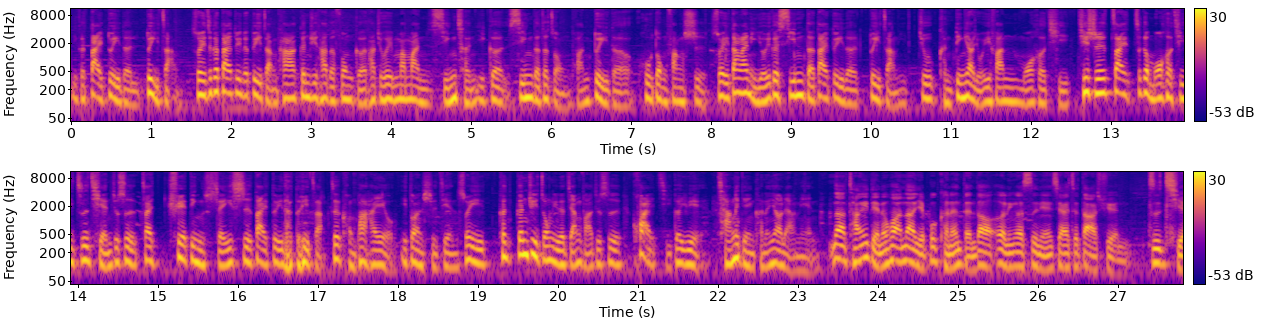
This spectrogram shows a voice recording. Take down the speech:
一个带队的队长，所以这个带队的队长他根据他的风格，他就会慢慢形成一个新的这种团队的互动方式。所以当然你有一个新的带队的队长，你就肯定要有一番磨合期。其实在这个磨合期之前，就是在确定谁是带队的队长，这恐怕还有一段时间。所以根根据总理的讲法，就是快几个月，长一点可能要两年。那长一点的话，那也不可能等到二零二四年下一次大选之前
